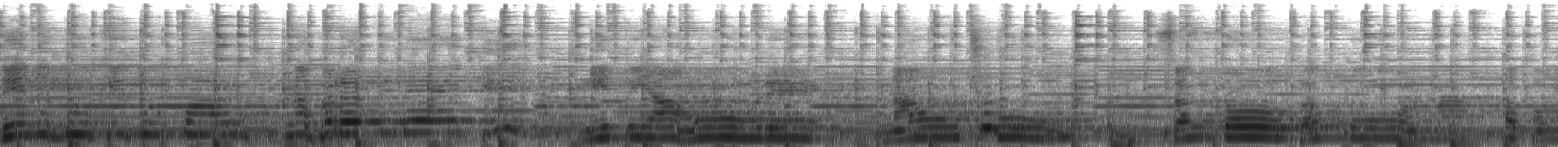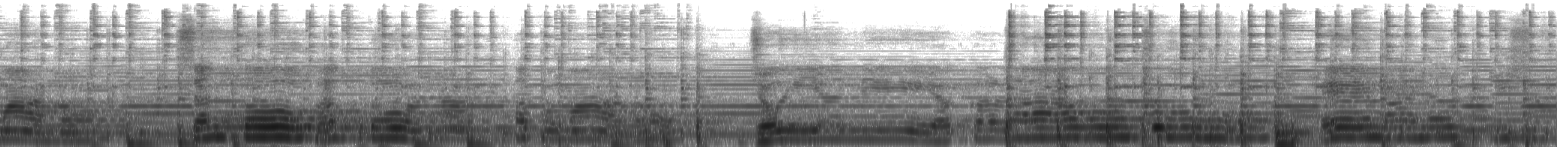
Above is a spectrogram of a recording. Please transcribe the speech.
દિન દુઃખિત પર નફરત દેખી, નિત્યા હોડે નાઉ છું. સંતો ભક્તોના અપમાનો સંતો ભક્તોના અપમાનો જોઈ અને અકળાવું છું હે માનવ કરીએ.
